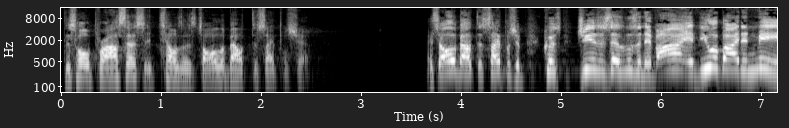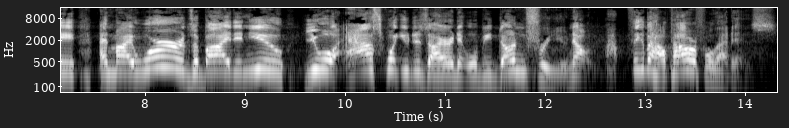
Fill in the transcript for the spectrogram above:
this whole process, it tells us it's all about discipleship. It's all about discipleship because Jesus says, listen, if I, if you abide in me and my words abide in you, you will ask what you desire and it will be done for you. Now, think about how powerful that is.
